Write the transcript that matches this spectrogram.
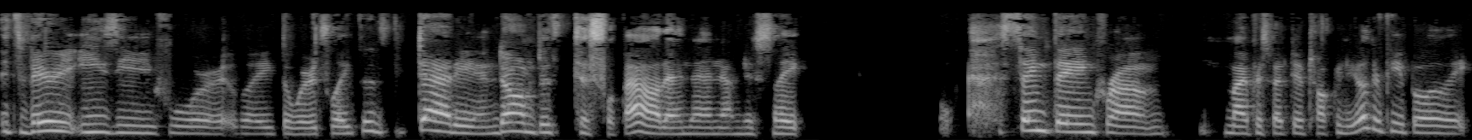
it's very easy for like the words like this daddy and dom just to slip out, and then I'm just like same thing from my perspective talking to other people. Like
